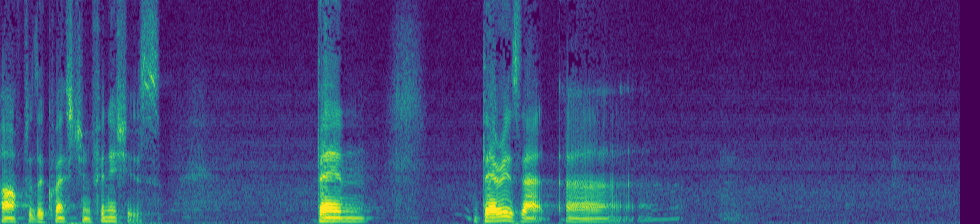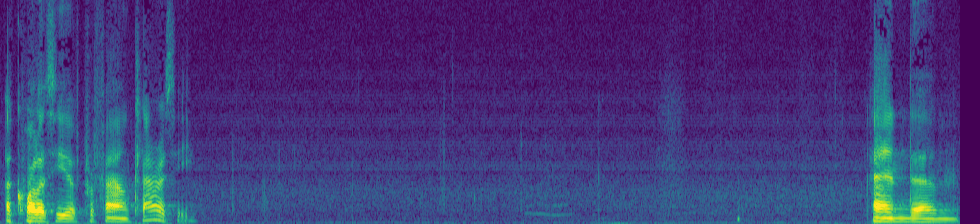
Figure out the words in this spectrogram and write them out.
after the question finishes, then there is that. Uh, a quality of profound clarity. And, um,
